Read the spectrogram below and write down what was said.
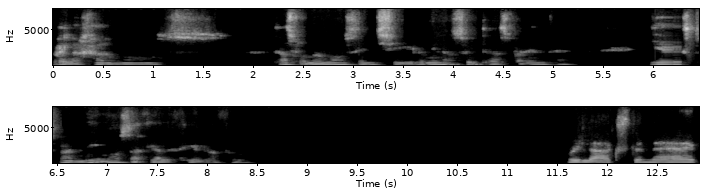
relajamos, transformamos en chi luminoso y transparente y expandimos hacia el cielo azul. relax the neck.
